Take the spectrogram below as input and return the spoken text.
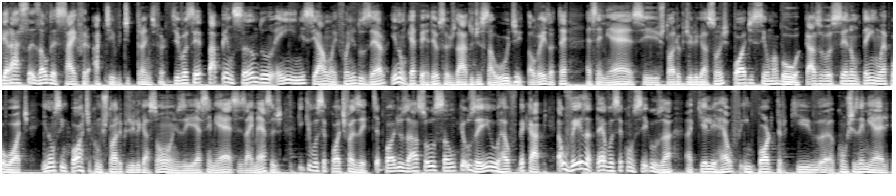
graças ao Decipher Activity Transfer. Se você está pensando em iniciar um iPhone do zero e não quer perder os seus dados de saúde, talvez até SMS, histórico de ligações, pode ser uma boa. Caso você não tenha um Apple Watch e não se importe com histórico de ligações e SMS, iMessage, o que, que você pode fazer? Você pode usar a solução que eu usei, o Health Backup. Talvez até você consiga usar aquele Health Importer que, uh, com XML,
